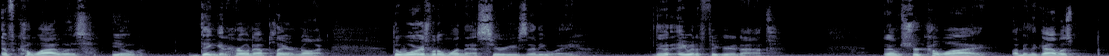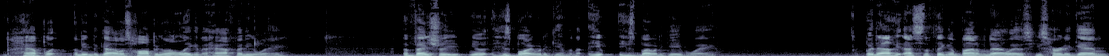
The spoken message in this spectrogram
if Kawhi was you know didn't get hurt on that play or not. The Warriors would have won that series anyway. They, would have figured it out. And I'm sure Kawhi. I mean, the guy was I mean, the guy was hopping on a leg and a half anyway. Eventually, you know, his body would have given. He, his body would have gave way. But now that's the thing about him now is he's hurt again,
